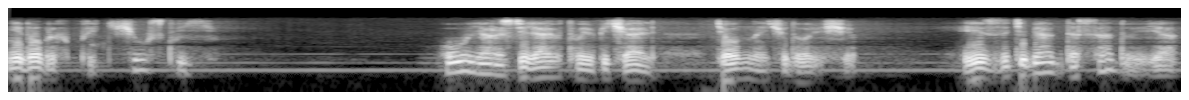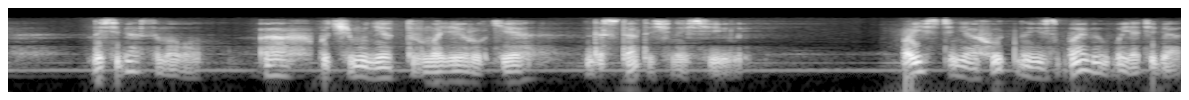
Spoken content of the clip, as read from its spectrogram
недобрых предчувствий. О, я разделяю твою печаль, темное чудовище. И из-за тебя досадую я на себя самого. Ах, почему нет в моей руке достаточной силы? Поистине охотно избавил бы я тебя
